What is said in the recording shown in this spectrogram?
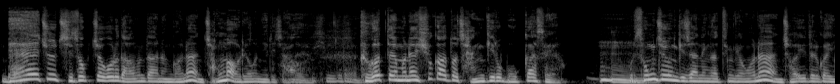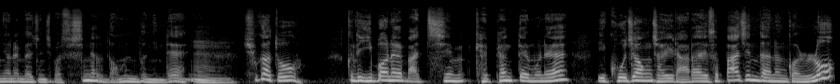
매주 지속적으로 나온다는 거는 정말 어려운 일이잖아요. 아우, 힘들어요. 그것 때문에 휴가도 장기로 못 가세요. 음. 우리 송지훈 기자님 같은 경우는 저희들과 인연을 맺은 지 벌써 10년도 넘은 분인데 음. 휴가도 근데 이번에 마침 개편 때문에 이 고정 저희 라라에서 빠진다는 걸로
